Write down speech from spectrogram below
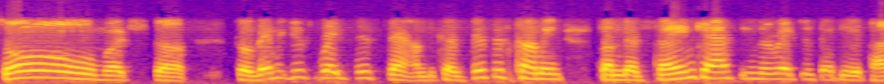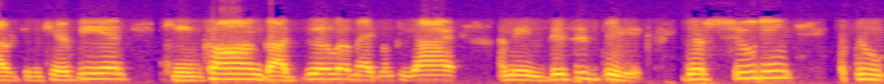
so much stuff. So let me just break this down because this is coming from the same casting directors that did Pirates of the Caribbean, King Kong, Godzilla, Magnum PI. I mean, this is big. They're shooting through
